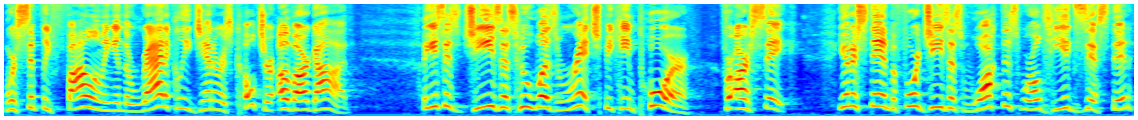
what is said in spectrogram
we're simply following in the radically generous culture of our God. Like he says, Jesus, who was rich, became poor for our sake. You understand, before Jesus walked this world, he existed.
